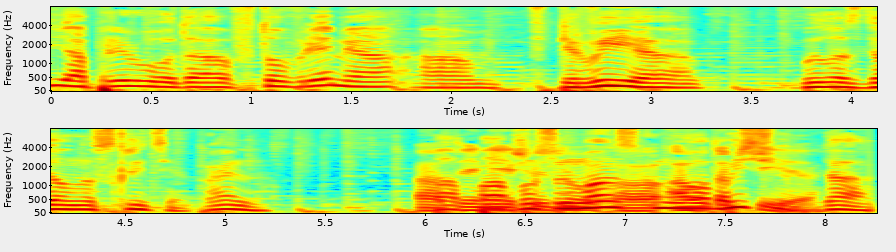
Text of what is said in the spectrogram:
я прерву, да, в то время а, впервые было сделано вскрытие, правильно? А, по ты по в виду, мусульманскому а, обычаю, аутопсия? да,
